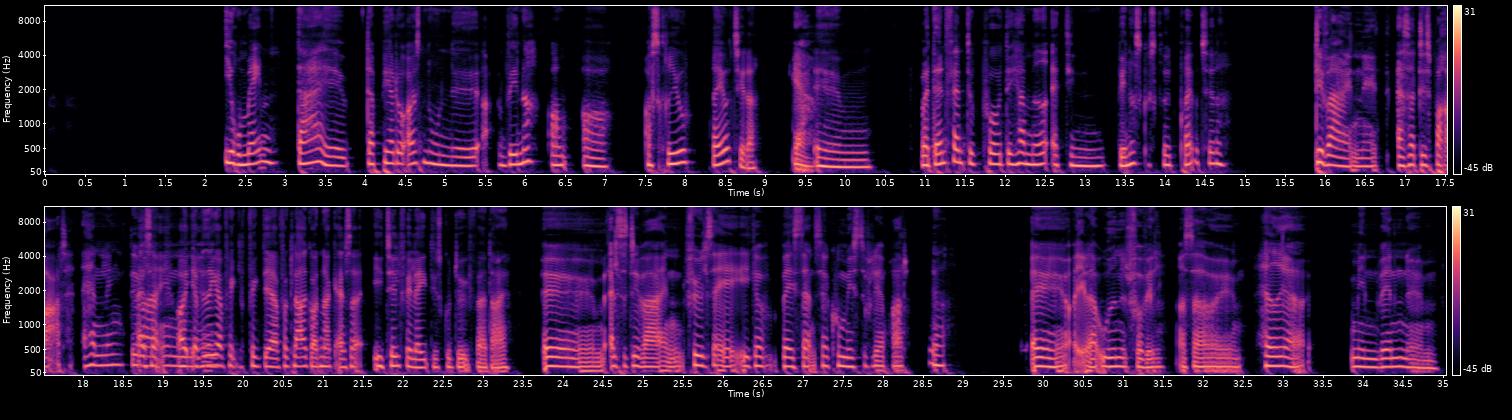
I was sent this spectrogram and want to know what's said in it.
I romanen, der, øh, der beder du også nogle øh, venner om at, at skrive breve til dig. Ja. Øhm, hvordan fandt du på det her med, at dine venner skulle skrive et brev til dig? Det var en øh, altså desperat handling. Det var altså, en, og jeg ved ikke, øh, jeg fik, fik det forklaret godt nok, altså i tilfælde af, at de skulle dø før dig. Øh, altså det var en følelse af ikke at være i stand til at kunne miste flere bræt. Ja. Øh, eller uden et farvel. Og så øh, havde jeg min ven øh,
